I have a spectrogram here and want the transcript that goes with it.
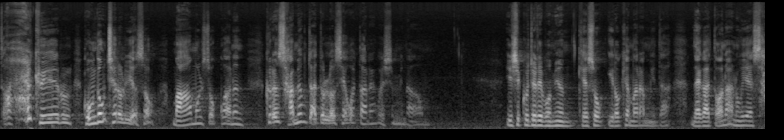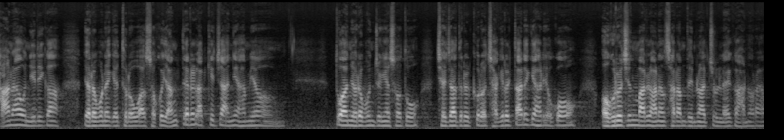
늘 교회를 공동체를 위해서 마음을 쏟고 하는 그런 사명자들로 세웠다는 것입니다. 29절에 보면 계속 이렇게 말합니다. 내가 떠난 후에 사나운 이리가 여러분에게 들어와서 그 양떼를 아끼지 아니하며 또한 여러분 중에서도 제자들을 끌어 자기를 따르게 하려고 어그러진 말을 하는 사람들이 일어날 줄 내가 아노라.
